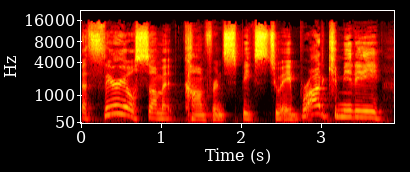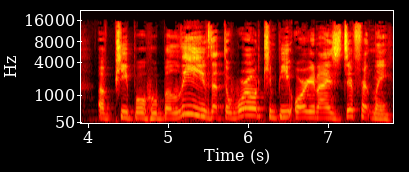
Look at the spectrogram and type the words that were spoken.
Ethereal Summit conference speaks to a broad community of people who believe that the world can be organized differently.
